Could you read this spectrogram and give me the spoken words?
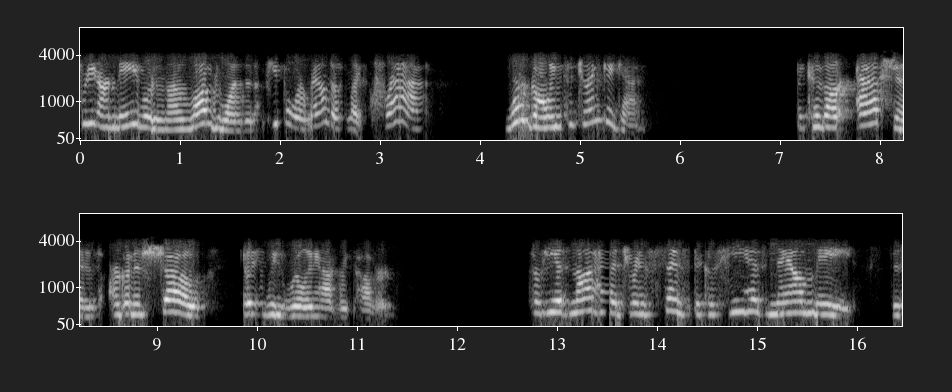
treat our neighbors and our loved ones and people around us like crap, we're going to drink again. Because our actions are going to show if we really have recovered. So he has not had a drink since because he has now made this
